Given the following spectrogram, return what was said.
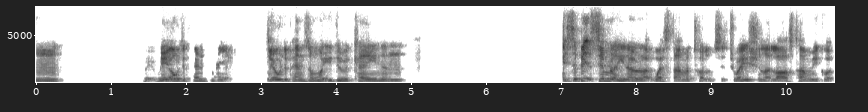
Mm. we, we It all depends, mate. It all depends on what you do with Kane, and it's a bit similar, you know, like West Ham and Tottenham situation. Like last time we got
